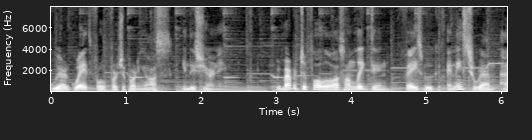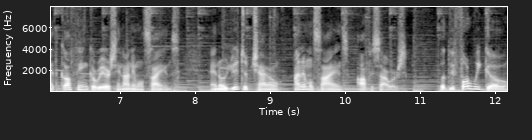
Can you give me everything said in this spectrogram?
We are grateful for supporting us in this journey. Remember to follow us on LinkedIn, Facebook, and Instagram at Coffee and Careers in Animal Science and our YouTube channel, Animal Science Office Hours. But before we go,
